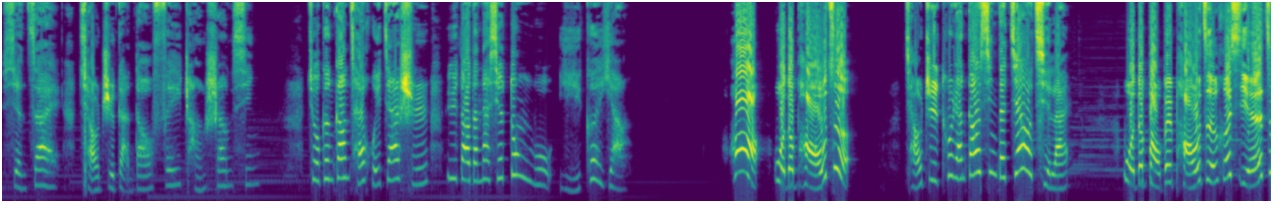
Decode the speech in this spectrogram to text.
现在，乔治感到非常伤心，就跟刚才回家时遇到的那些动物一个样。哈！我的袍子！乔治突然高兴地叫起来：“我的宝贝袍子和鞋子！”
